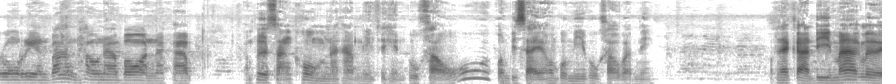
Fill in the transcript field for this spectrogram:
โรงเรียนบ้านเทานาบอนนะครับอำเภอสังคมนะครับ นี่จะเห็นภูเขาโอ้ยผลพิสัยของผมมีภูเขาแบบนี้บรรยากาศดีมากเลย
